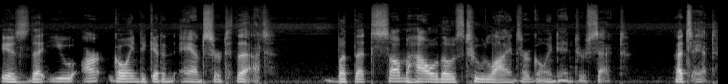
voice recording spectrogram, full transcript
is that you aren't going to get an answer to that but that somehow those two lines are going to intersect. That's it.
